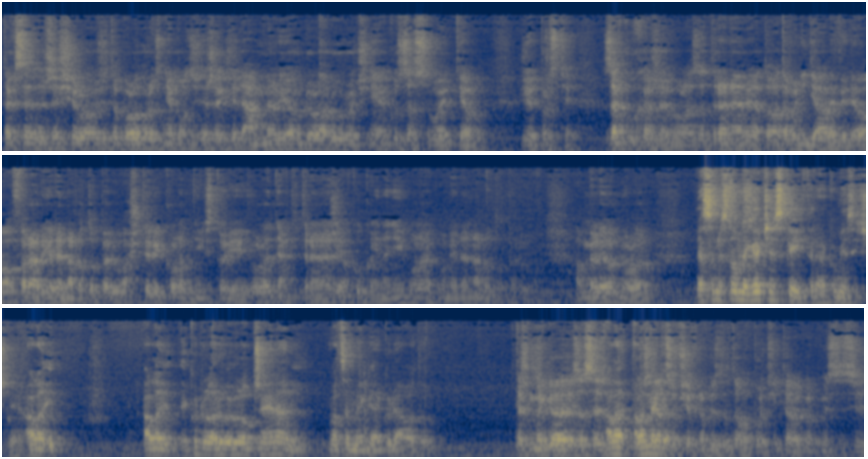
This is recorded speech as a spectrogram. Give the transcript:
tak se řešilo, že to bylo hrozně moc, že řekl, že dá milion dolarů ročně jako za svoje tělo. Že prostě za kuchaře, vole, za trenéry a to a tam oni dělali video a Ferrari jede na rotopedu a čtyři kolem něj stojí, vole, nějaký trenéři a koukají na něj, vole, jak on jede na rotopedu. A milion dolarů. Já jsem myslel mega českých teda jako měsíčně, ale, i, ale jako dolarů by bylo přehnaný. 20 mega jako dává to. Tak mega je zase, Ale- ale, mega- co všechno bys do toho počítal, jako myslím si, že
